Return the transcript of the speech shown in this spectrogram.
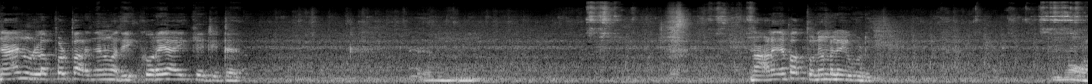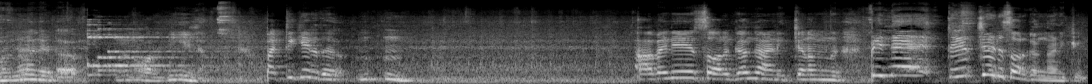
ഞാൻ ഉള്ളപ്പോൾ പറഞ്ഞാൽ മതി. കുറേ ആയി കേട്ടിട്ട്. നാളെ ഞാൻ പത്തുമണിയാകുമ്പോൾ ലൈവ് ഇടും. ഉറങ്ങണം ചേട്ടാ ഉറങ്ങിയില്ല. പറ്റിക്കരുത്. അവന് സ്വർഗം കാണിക്കണം എന്ന് പിന്നെ തീർച്ചയായിട്ടും സ്വർഗം കാണിക്കും.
